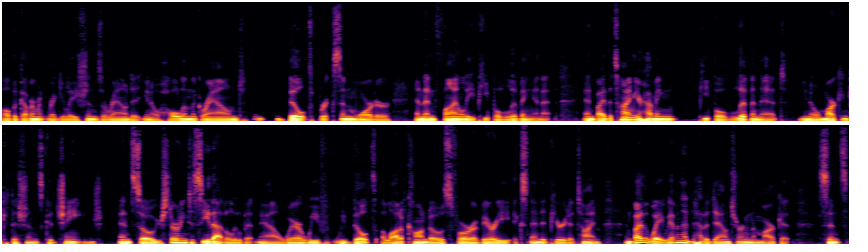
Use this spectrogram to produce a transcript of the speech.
all the government regulations around it, you know, hole in the ground, built bricks and mortar, and then finally people living in it. And by the time you're having people live in it, you know, market conditions could change. And so you're starting to see that a little bit now where we've we've built a lot of condos for a very extended period of time. And by the way, we haven't had, had a downturn in the market since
